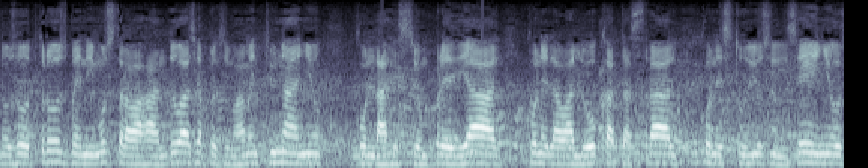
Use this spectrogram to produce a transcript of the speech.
Nosotros venimos trabajando hace aproximadamente un año con la gestión predial, con el avalúo catastral, con estudios y diseños,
